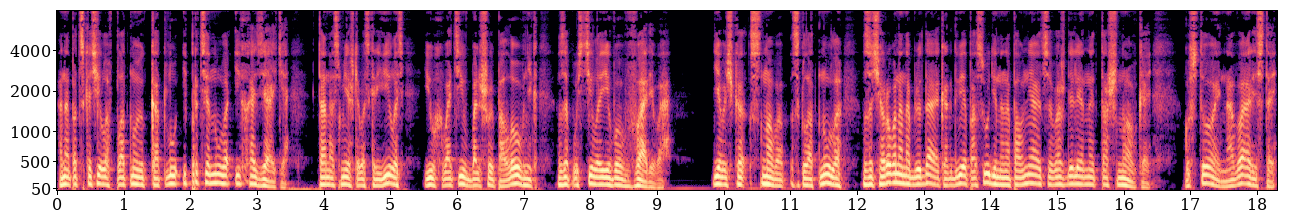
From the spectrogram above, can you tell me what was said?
она подскочила вплотную к котлу и протянула их хозяйке. Та насмешливо скривилась и, ухватив большой половник, запустила его в варево. Девочка снова сглотнула, зачарованно наблюдая, как две посудины наполняются вожделенной тошновкой. Густой, наваристой,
